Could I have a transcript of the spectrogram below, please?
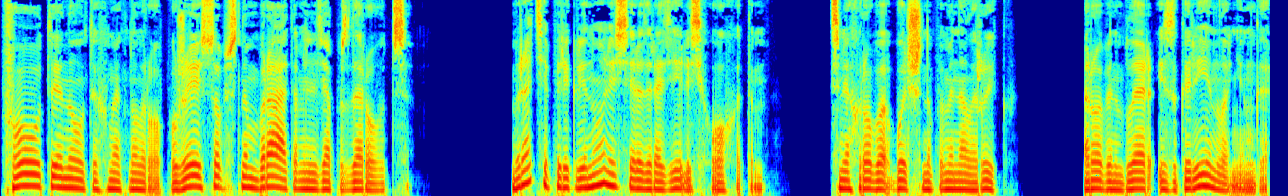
«Фу ты, ну ты!» — хмыкнул Роб. «Уже и с собственным братом нельзя поздороваться». Братья переглянулись и разразились хохотом. Смех Роба больше напоминал рык. Робин Блэр из Гринлонинга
